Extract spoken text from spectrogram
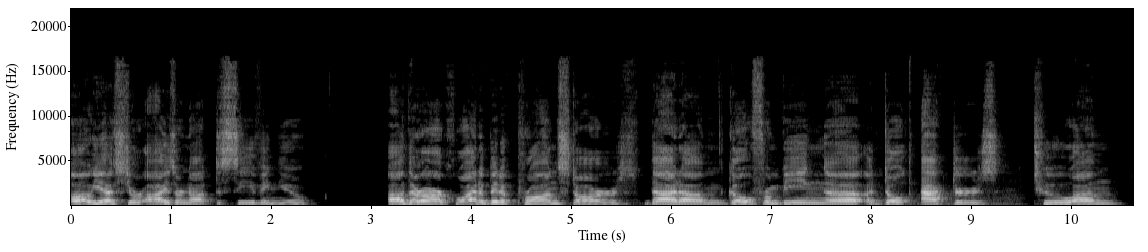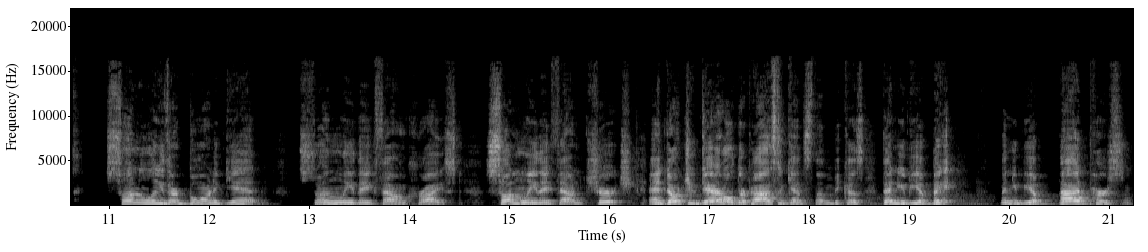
Oh, yes, your eyes are not deceiving you. Uh, there are quite a bit of prawn stars that um, go from being uh, adult actors to um, suddenly they're born again. Suddenly they found Christ. Suddenly they found church. And don't you dare hold their past against them because then you'd be a bigot. Then you'd be a bad person.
